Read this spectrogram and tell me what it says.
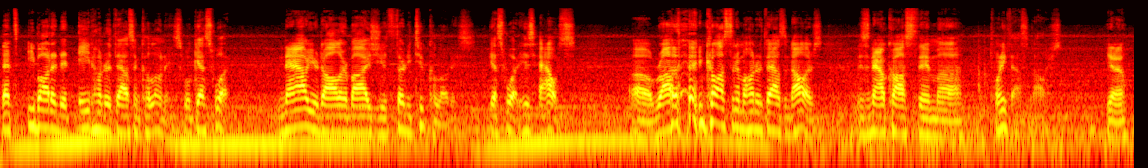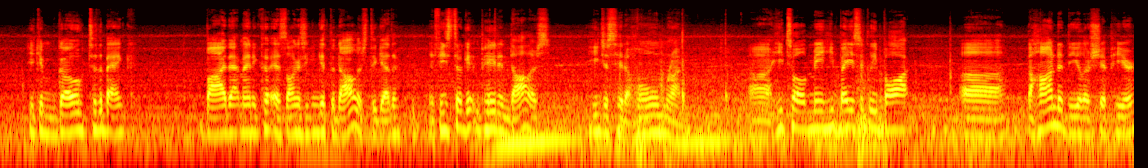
that's he bought it at eight hundred thousand colones. Well, guess what? Now your dollar buys you thirty-two colones. Guess what? His house, uh, rather than costing him hundred thousand dollars, is now costing him uh, twenty thousand dollars. You know, he can go to the bank, buy that many as long as he can get the dollars together. If he's still getting paid in dollars, he just hit a home run. Uh, he told me he basically bought uh, the Honda dealership here,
